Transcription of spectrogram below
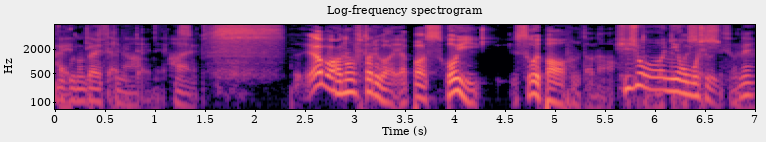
僕の大好きなみたいなはやつ。やっぱあの二人は、やっぱすごい、すごいパワフルだな。非常に面白いですよね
